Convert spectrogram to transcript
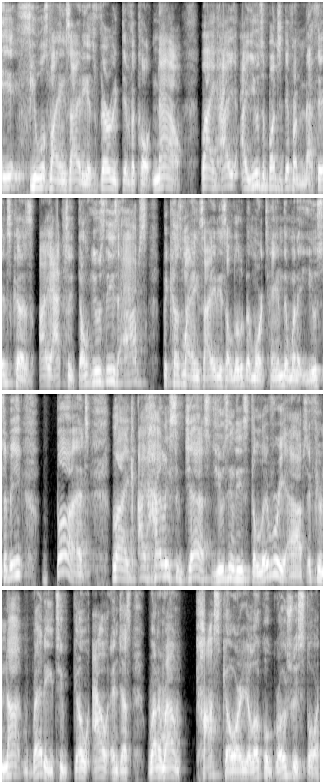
it fuels my anxiety. It's very difficult. Now, like I, I use a bunch of different methods because I actually don't use these apps because my anxiety is a little bit more tame than when it used to be. But like, I highly suggest using these delivery apps if you're not ready to go out and just run around Costco or your local grocery store.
